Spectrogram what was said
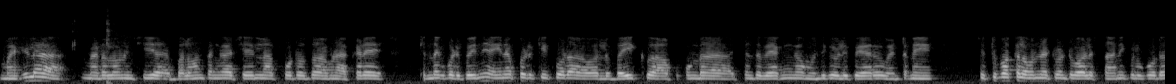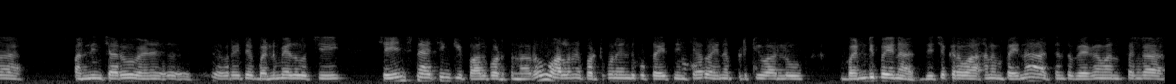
మహిళ మెడలో నుంచి బలవంతంగా చైన్ లాక్కోవడంతో ఆమె అక్కడే కిందకి పడిపోయింది. అయినప్పటికీ కూడా వాళ్ళు బైక్ ఆపకుండా అత్యంత వేగంగా ముందుకు వెళ్ళిపోయారు. వెంటనే చుట్టుపక్కల ఉన్నటువంటి వాళ్ళ స్థానికులు కూడా స్పందించారు. ఎవరైతే బండి మీద వచ్చి చైన్ స్నాచింగ్కి పాల్పడుతున్నారు వాళ్ళని పట్టుకునేందుకు ప్రయత్నించారు అయినప్పటికీ వాళ్ళు బండి పైన ద్విచక్ర వాహనం పైన అత్యంత వేగవంతంగా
